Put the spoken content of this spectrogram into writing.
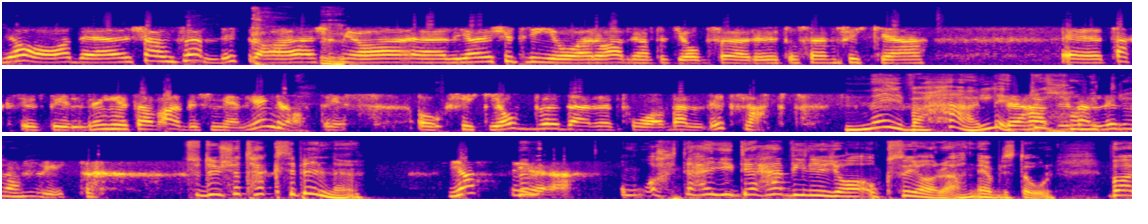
Ja, det känns väldigt bra. Eftersom jag, är, jag är 23 år och aldrig haft ett jobb förut. Och sen fick jag eh, taxiutbildning utav Arbetsförmedlingen gratis. Och fick jobb därpå väldigt snabbt. Nej, vad härligt. Det Du hade har mitt väldigt bra flyt. Så du kör taxibil nu? Ja, det gör jag. Åh, det, här, det här vill ju jag också göra när jag blir stor. Vad,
